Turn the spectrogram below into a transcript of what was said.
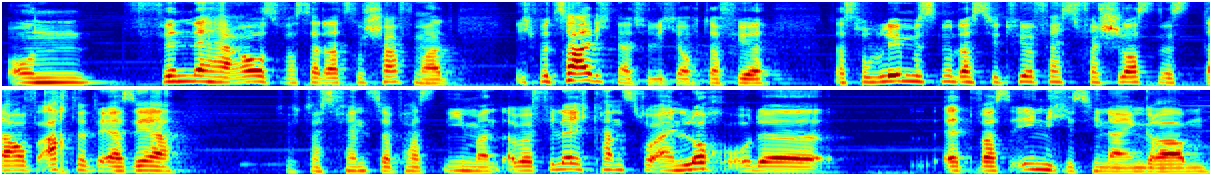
Und finde heraus, was er da zu schaffen hat. Ich bezahle dich natürlich auch dafür. Das Problem ist nur, dass die Tür fest verschlossen ist. Darauf achtet er sehr. Durch das Fenster passt niemand. Aber vielleicht kannst du ein Loch oder etwas ähnliches hineingraben.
